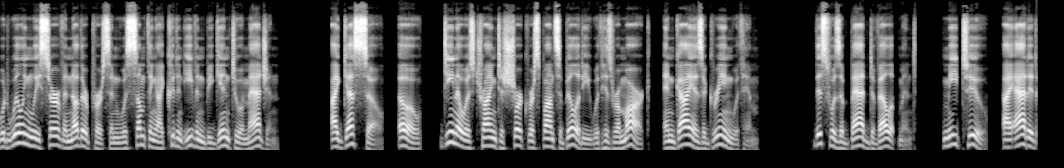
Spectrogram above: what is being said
would willingly serve another person was something I couldn't even begin to imagine. I guess so. Oh, Dino is trying to shirk responsibility with his remark, and Guy is agreeing with him. This was a bad development. Me too. I added,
